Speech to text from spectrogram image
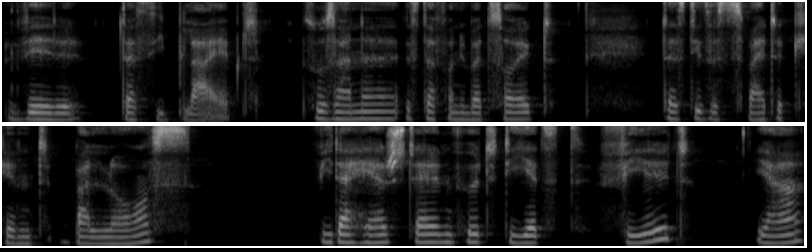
will, dass sie bleibt. Susanne ist davon überzeugt, dass dieses zweite Kind Balance wiederherstellen wird, die jetzt fehlt. Ja,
